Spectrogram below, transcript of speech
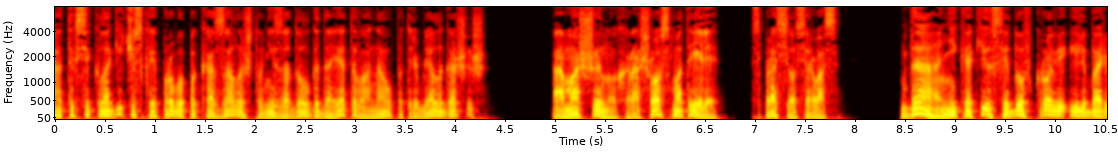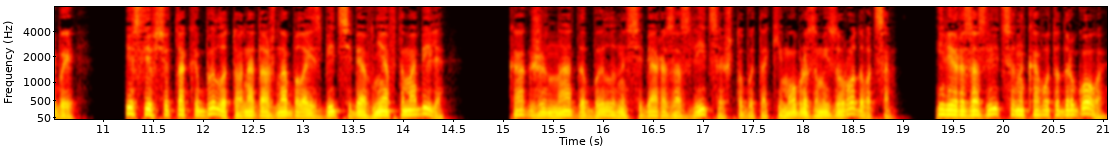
а токсикологическая проба показала, что незадолго до этого она употребляла гашиш. — А машину хорошо осмотрели? — спросил Сервас. — Да, никаких следов крови или борьбы. Если все так и было, то она должна была избить себя вне автомобиля. Как же надо было на себя разозлиться, чтобы таким образом изуродоваться? Или разозлиться на кого-то другого?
